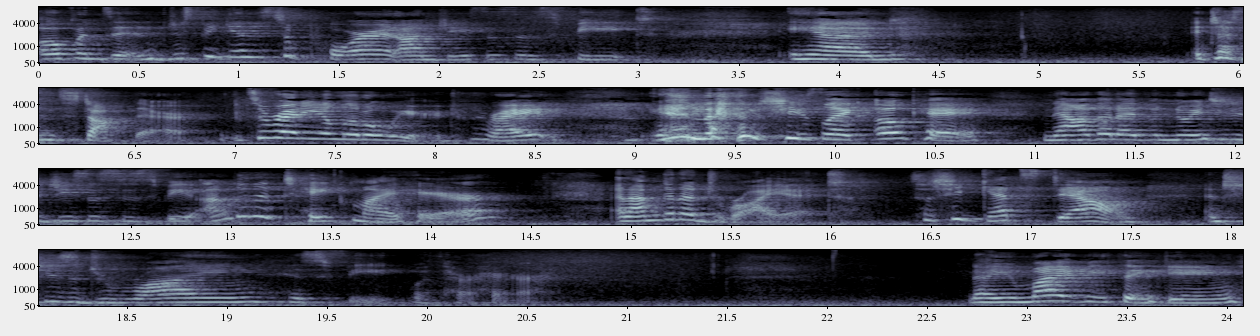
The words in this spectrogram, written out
opens it, and just begins to pour it on Jesus' feet. And it doesn't stop there. It's already a little weird, right? And then she's like, okay, now that I've anointed Jesus' feet, I'm to take my hair and I'm to dry it. So she gets down and she's drying his feet with her hair. Now you might be thinking,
